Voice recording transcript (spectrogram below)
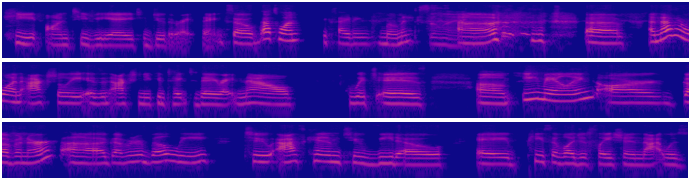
heat on TVA to do the right thing. So that's one exciting moment. Excellent. Uh, uh, another one actually is an action you can take today, right now, which is um, emailing our governor, uh, Governor Bill Lee, to ask him to veto a piece of legislation that was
